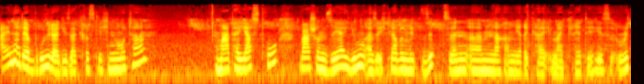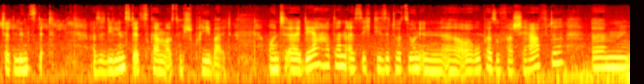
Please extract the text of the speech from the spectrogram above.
einer der Brüder dieser christlichen Mutter, Martha Jastro war schon sehr jung, also ich glaube mit 17 ähm, nach Amerika emigriert. Der hieß Richard Lindstedt. Also die Lindstedts kamen aus dem Spreewald. Und äh, der hat dann, als sich die Situation in äh, Europa so verschärfte, ähm,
